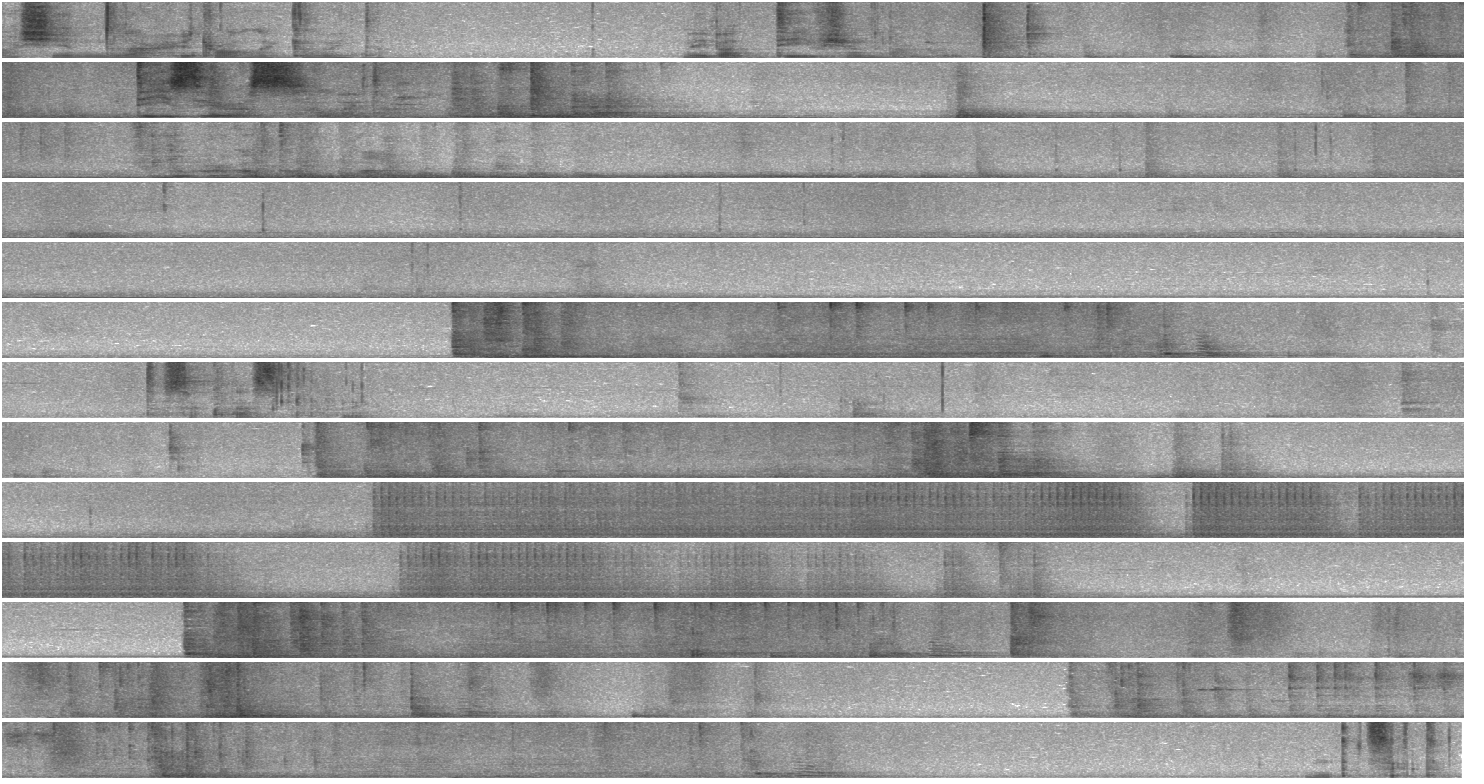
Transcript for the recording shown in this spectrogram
machine eller hydraulic elevator. Maybe a division. D-series elevator. That's a classic lovely. мотоцикл.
